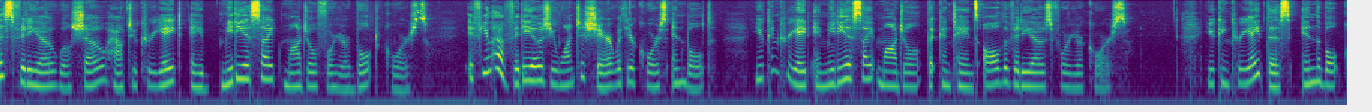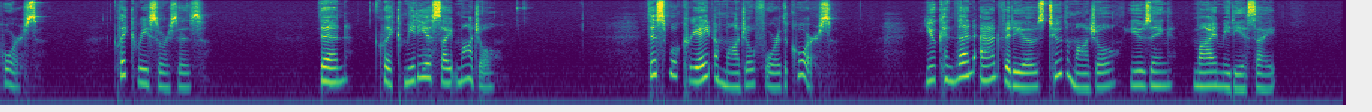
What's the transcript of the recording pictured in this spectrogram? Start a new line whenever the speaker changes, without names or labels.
This video will show how to create a MediaSite module for your Bolt course. If you have videos you want to share with your course in Bolt, you can create a MediaSite module that contains all the videos for your course. You can create this in the Bolt course. Click Resources. Then click MediaSite Module. This will create a module for the course. You can then add videos to the module using My MediaSite.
